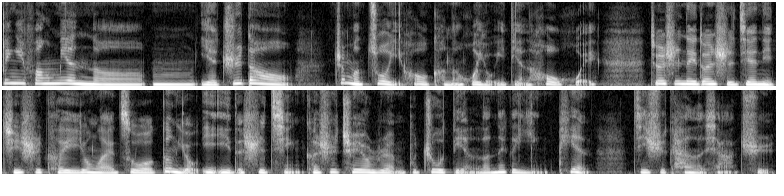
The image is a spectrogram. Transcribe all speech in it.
另一方面呢，嗯，也知道。这么做以后可能会有一点后悔，就是那段时间你其实可以用来做更有意义的事情，可是却又忍不住点了那个影片，继续看了下去，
